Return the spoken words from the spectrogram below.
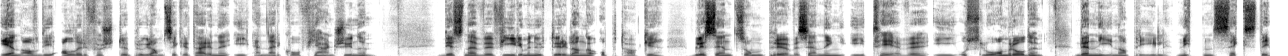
en av de aller første programsekretærene i NRK Fjernsynet. Det snaue fire minutter lange opptaket ble sendt som prøvesending i TV i Oslo-området den 9. april 1960.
